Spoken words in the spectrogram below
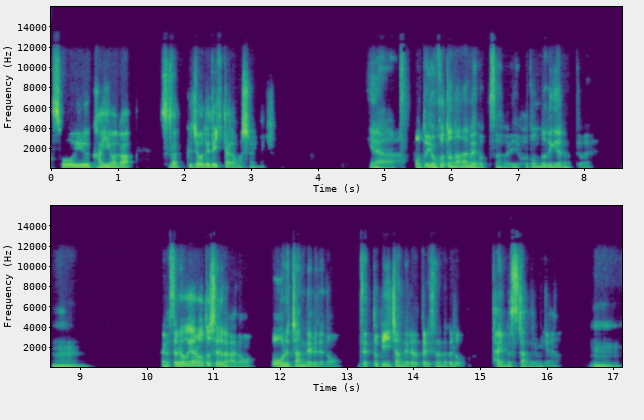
そういう会話がスラック上でできたら面白いんだけいやー、ほんと横と斜めのつながりほとんどできなくなったよね。ど。うん。なんかそれをやろうとしてるのが、あの、オールチャンネルでの ZP チャンネルだったりするんだけど、タイムスチャンネルみたいな。うん。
